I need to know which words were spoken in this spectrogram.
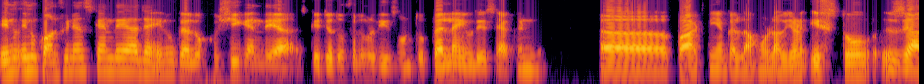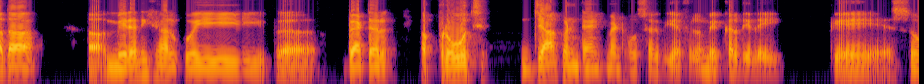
ਇਹਨੂੰ ਇਹਨੂੰ ਕੌਨਫੀਡੈਂਸ ਕਹਿੰਦੇ ਆ ਜਾਂ ਇਹਨੂੰ ਕਹ ਲਓ ਖੁਸ਼ੀ ਕਹਿੰਦੇ ਆ ਕਿ ਜਦੋਂ ਫਿਲਮ ਰਿਲੀਜ਼ ਹੋਣ ਤੋਂ ਪਹਿਲਾਂ ਹੀ ਉਹਦੇ ਸੈਕੰਡ ਪਾਰਟ ਦੀਆਂ ਗੱਲਾਂ ਹੋਣ ਲੱਗ ਜਾਣ। ਇਸ ਤੋਂ ਜ਼ਿਆਦਾ ਮੇਰਾ ਨਹੀਂ ਖਿਆਲ ਕੋਈ ਬੈਟਰ ਅਪਰੋਚ ਜਾਂ ਕੰਟੈਂਟਮੈਂਟ ਹੋ ਸਕਦੀ ਹੈ ਫਿਲਮ ਮੇਕਰ ਦੇ ਲਈ। ਕਿ ਸੋ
